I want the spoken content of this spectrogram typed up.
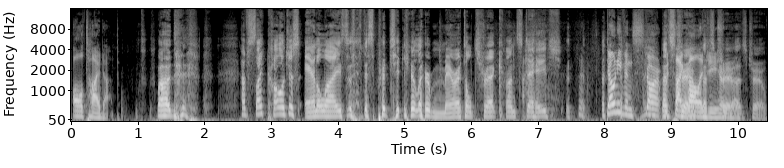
all tied up. Well, have psychologists analyzed this particular marital trick on stage? Don't even start with That's true. psychology That's here. true. That's true.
